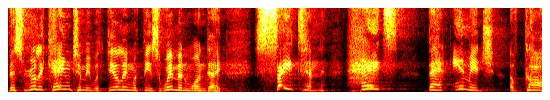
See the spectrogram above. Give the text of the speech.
this really came to me with dealing with these women one day. Satan hates that image of God.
